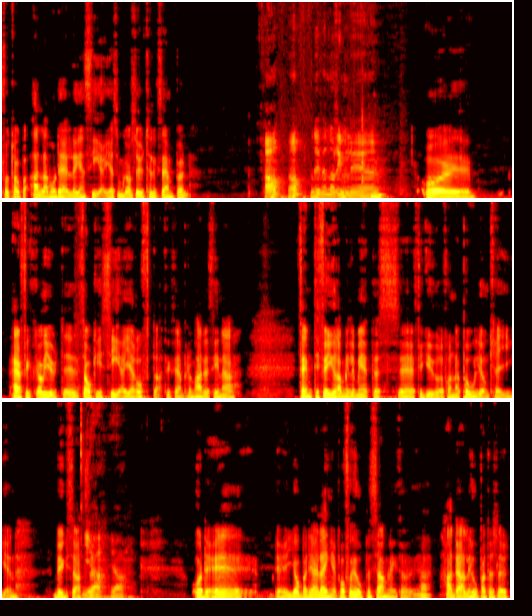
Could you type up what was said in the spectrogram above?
Få tag på alla modeller i en serie som gavs ut till exempel. Ja, ja. Det är väl en rimlig... Mm. Och... Eh, Airfix gav ut eh, saker i serier ofta. Till exempel de hade sina 54 mm figurer från Napoleonkrigen. Byggsatser. Ja, ja. Och det, det jobbade jag länge på att få ihop en samling så jag hade allihopa till slut.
